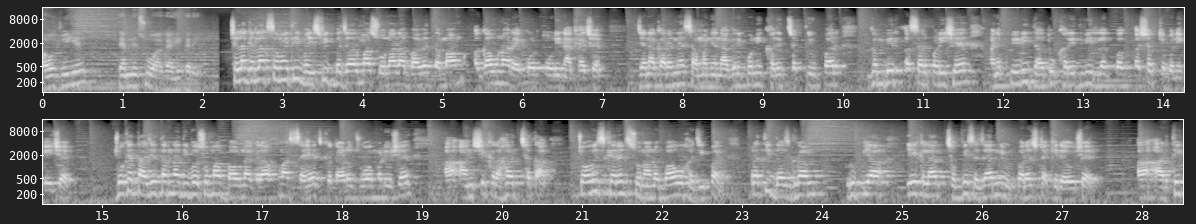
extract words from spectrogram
આવો જોઈએ તેમને શું આગાહી કરી? છેલ્લા કેટલાક સમયથી વૈશ્વિક બજારમાં સોનાના ભાવે તમામ અગાઉના રેકોર્ડ તોડી નાખ્યા છે, જેના કારણે સામાન્ય નાગરિકોની ખરીદ શક્તિ ઉપર ગંભીર અસર પડી છે અને પીળી ધાતુ ખરીદવી લગભગ અશક્ય બની ગઈ છે. જોકે તાજેતરના દિવસોમાં ભાવના ગ્રાફમાં સહેજ ઘટાડો જોવા મળ્યો છે. આ આંશિક રાહત છતાં ચોવીસ કેરેટ સોનાનો ભાવ હજી પણ પ્રતિ દસ ગ્રામ રૂપિયા એક લાખ છવ્વીસ હજારની ઉપર જ ટકી રહ્યો છે. આ આર્થિક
